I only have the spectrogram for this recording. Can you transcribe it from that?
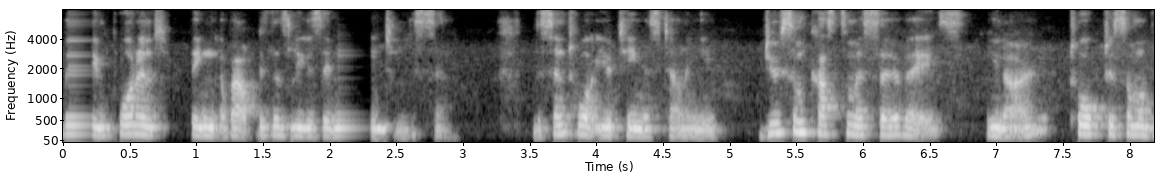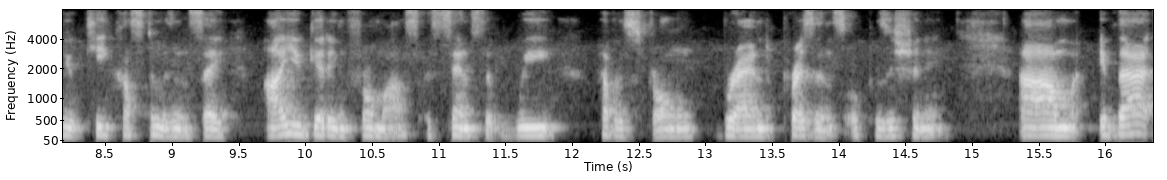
the important thing about business leaders, they need to listen. Listen to what your team is telling you. Do some customer surveys, you know, talk to some of your key customers and say, are you getting from us a sense that we have a strong brand presence or positioning? Um, if that,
